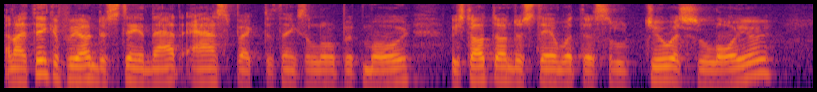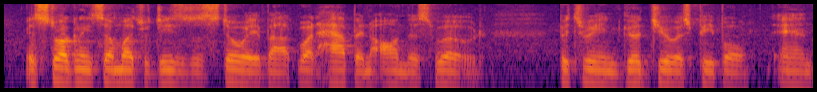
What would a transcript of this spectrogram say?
And I think if we understand that aspect of things a little bit more, we start to understand what this Jewish lawyer is struggling so much with Jesus' story about what happened on this road between good Jewish people and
